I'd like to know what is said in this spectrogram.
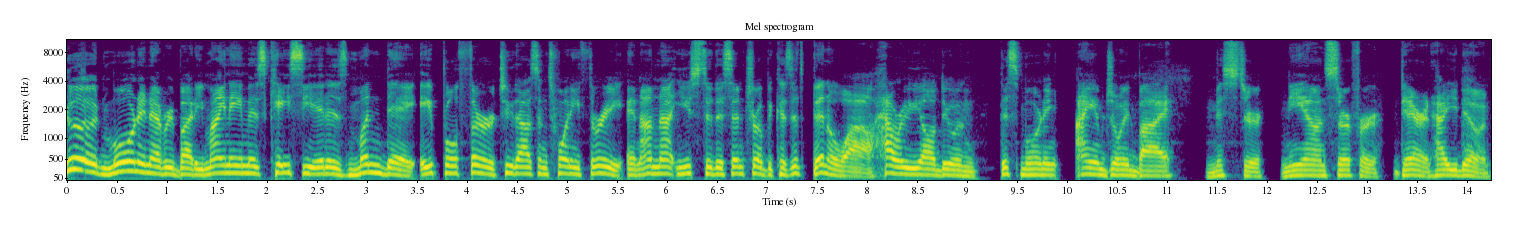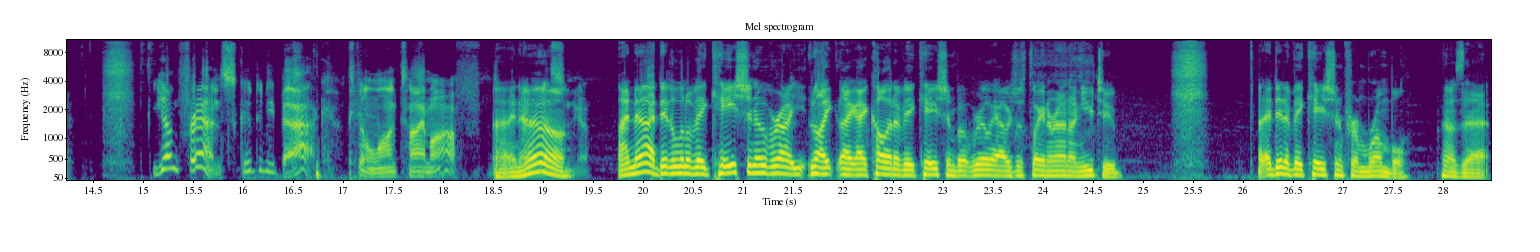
Good morning, everybody. My name is Casey. It is Monday, April 3rd, 2023, and I'm not used to this intro because it's been a while. How are you all doing this morning? I am joined by Mr. Neon Surfer. Darren, how you doing? Young friends, good to be back. It's been a long time off. I know. I know. I did a little vacation over on like like I call it a vacation, but really I was just playing around on YouTube. I did a vacation from Rumble. How's that?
